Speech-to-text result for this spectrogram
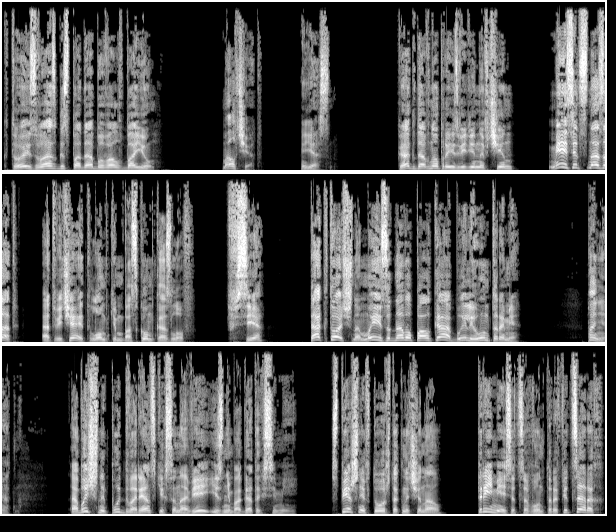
Кто из вас, господа, бывал в бою? Молчат. Ясно. Как давно произведены в чин? Месяц назад, отвечает ломким боском Козлов. Все? Так точно, мы из одного полка были унтерами. Понятно. Обычный путь дворянских сыновей из небогатых семей. Спешнев тоже так начинал. Три месяца в унтер-офицерах,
